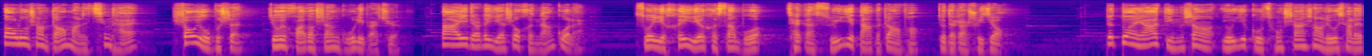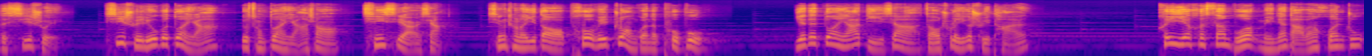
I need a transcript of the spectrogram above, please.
道路上长满了青苔，稍有不慎就会滑到山谷里边去。大一点的野兽很难过来，所以黑爷和三伯才敢随意搭个帐篷就在这儿睡觉。这断崖顶上有一股从山上流下来的溪水，溪水流过断崖，又从断崖上倾泻而下，形成了一道颇为壮观的瀑布，也在断崖底下凿出了一个水潭。黑爷和三伯每年打完獾猪，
